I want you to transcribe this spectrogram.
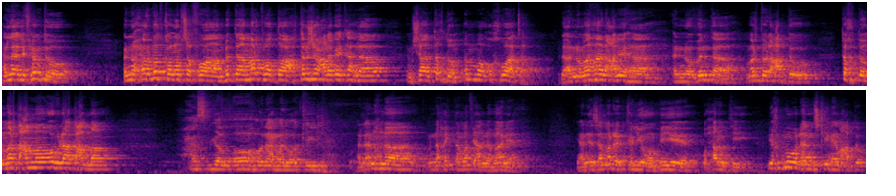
هلا اللي فهمته إنه حرمتكم أم صفوان بدها مرت وضاح ترجع على بيت أهلها مشان تخدم أمها وأخواتها. لأنه ما هان عليها إنه بنتها مرته العبدو تخدم مرت عمها وأولاد عمها. حسبي الله ونعم الوكيل. هلا نحن من ناحيتنا ما في عنا مانع. يعني إذا مرت كل يوم هي وحرمتي يخدموا لها المسكينه ام عبدو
